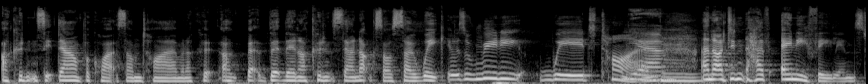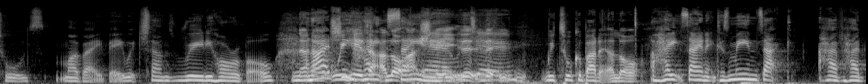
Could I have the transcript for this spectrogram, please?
I couldn't sit down for quite some time, and I could, I, but, but then I couldn't stand up because I was so weak. It was a really weird time, Yeah. Mm. and I didn't have any feelings towards my baby, which sounds really horrible. No, and no, I actually we hear that a lot. Actually. Yeah, we Th- do. th- we talk about it a lot. I hate saying it because me and Zach have had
